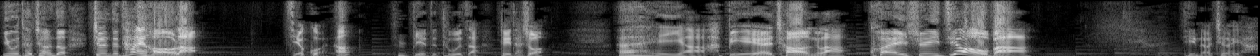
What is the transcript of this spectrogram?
因为他唱的真的太好了。结果呢，别的兔子对他说。哎呀，别唱了，快睡觉吧。听到这呀，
